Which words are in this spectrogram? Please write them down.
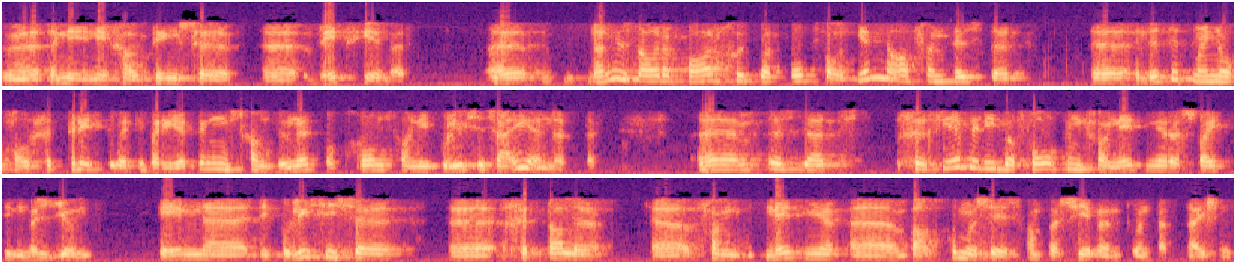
uh, in die in die Gautengse uh, wetgewer. Uh, dan is daar 'n paar goed wat opval. Een daarvan is dat uh, dit het my nogal getref toe ek die berekenings gaan doen het op grond van die polisie se eie inligting. Ehm um, is dat gegee die bevolking van net meer as 15 miljoen en uh, die polisie se uh, getalle uh, van net meer uh, wel kom ons sê amper 27000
